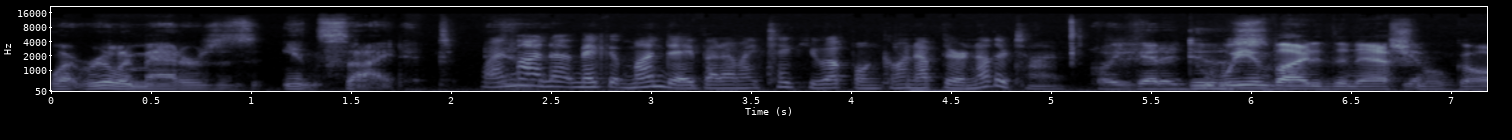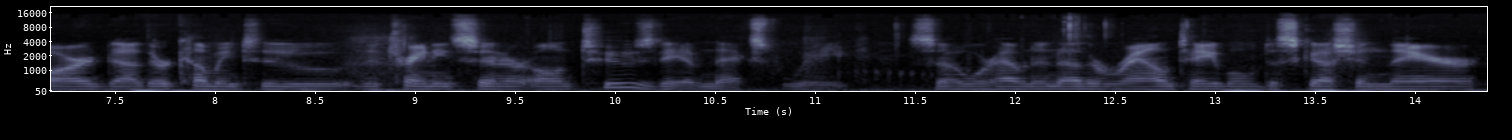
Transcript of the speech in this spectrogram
what really matters is inside it I might not make it Monday, but I might take you up on going up there another time. all you got to do We is invited the National Guard. Uh, they're coming to the training center on Tuesday of next week. So we're having another roundtable discussion there.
